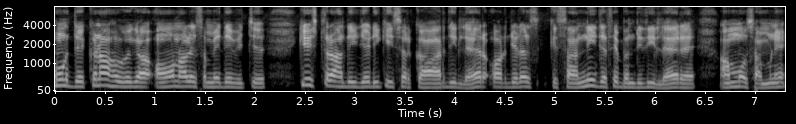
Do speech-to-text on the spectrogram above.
ਹੁਣ ਦੇਖਣਾ ਹੋਵੇਗਾ ਆਉਣ ਵਾਲੇ ਸਮੇਂ ਦੇ ਵਿੱਚ ਕਿਸ ਤਰ੍ਹਾਂ ਦੀ ਜਿਹੜੀ ਕਿ ਸਰਕਾਰ ਦੀ ਲਹਿਰ ਔਰ ਜਿਹੜਾ ਕਿਸਾਨੀ ਜਥੇਬੰਦੀ ਦੀ ਲਹਿਰ ਹੈ, ਆਮੋ ਸਾਹਮਣੇ।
